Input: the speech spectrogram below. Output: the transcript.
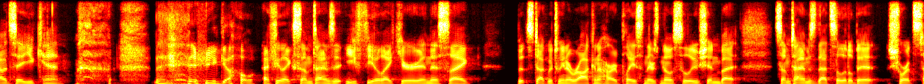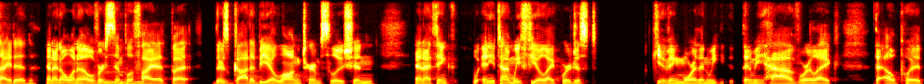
I would say you can. There you go. i feel like sometimes it, you feel like you're in this like stuck between a rock and a hard place and there's no solution but sometimes that's a little bit short-sighted and i don't want to oversimplify mm-hmm. it but there's got to be a long-term solution. And i think anytime we feel like we're just giving more than we than we have or like the output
